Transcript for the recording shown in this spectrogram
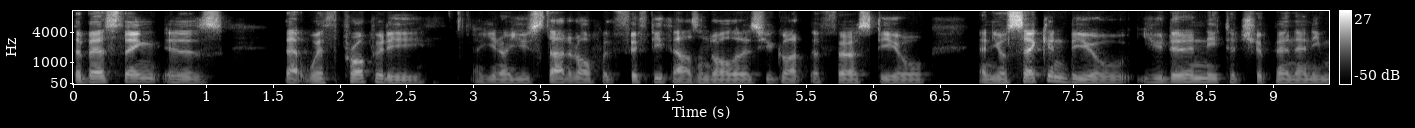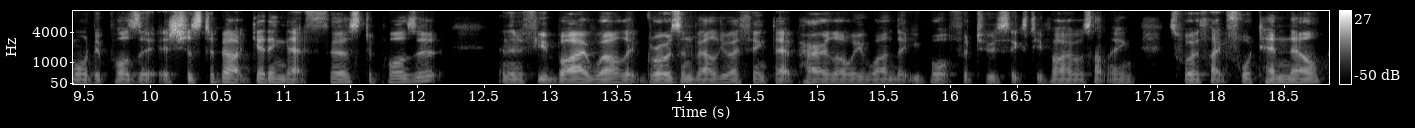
the best thing is that with property, you know, you started off with $50,000, you got the first deal, and your second deal, you didn't need to chip in any more deposit. It's just about getting that first deposit and then if you buy well, it grows in value. I think that Paralowie one that you bought for 265 or something, it's worth like 410 now.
